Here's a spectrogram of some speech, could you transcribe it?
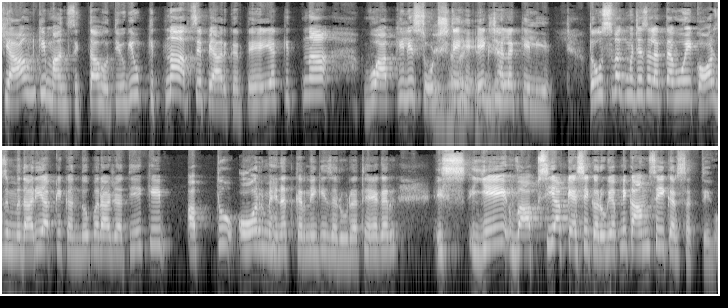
क्या उनकी मानसिकता होती होगी? वो कितना आपसे प्यार करते हैं या कितना वो आपके लिए सोचते हैं एक झलक के लिए? तो उस वक्त मुझे ऐसा लगता है वो एक और ज़िम्मेदारी आपके कंधों पर आ जाती है कि अब तो और मेहनत करने की ज़रूरत है। अगर इस ये वापसी आप कैसे करोगे? अपने काम से ही कर सकते हो।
